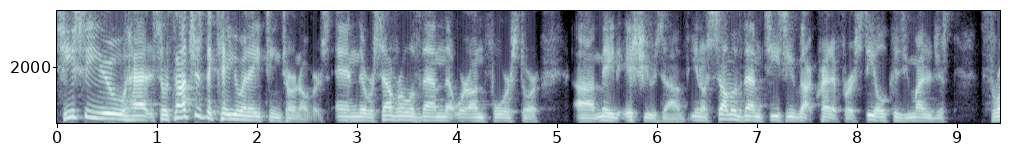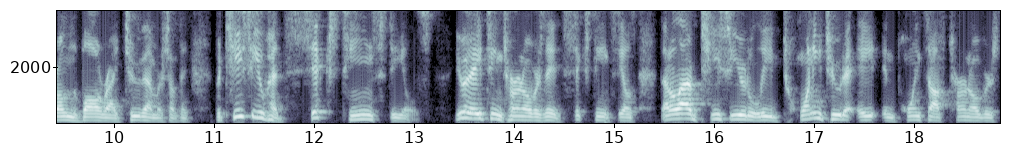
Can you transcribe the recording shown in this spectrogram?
TCU had so it's not just the KU had 18 turnovers, and there were several of them that were unforced or uh, made issues of. You know, some of them TCU got credit for a steal because you might have just thrown the ball right to them or something. But TCU had 16 steals. You had 18 turnovers, they had 16 steals. That allowed TCU to lead 22 to 8 in points off turnovers,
